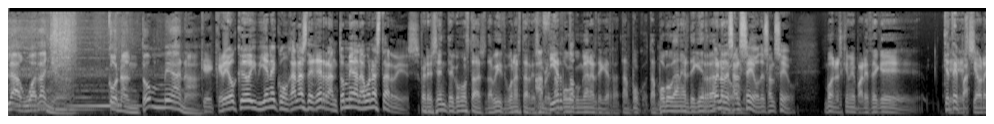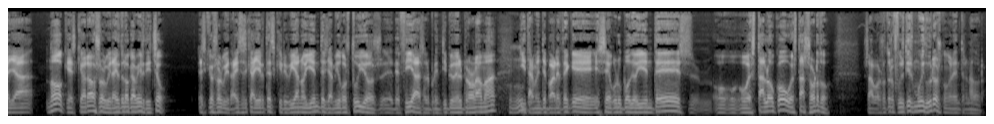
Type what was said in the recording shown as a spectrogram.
La Guadaña con Antón Meana. Que creo que hoy viene con ganas de guerra. Antón Meana, buenas tardes. Presente, ¿cómo estás, David? Buenas tardes, hombre. Acierto. Tampoco con ganas de guerra, tampoco. Tampoco ganas de guerra. Bueno, de vamos. salseo, de salseo. Bueno, es que me parece que. ¿Qué que te es pasa? que ahora ya. No, que es que ahora os olvidáis de lo que habéis dicho. Es que os olvidáis, es que ayer te escribían oyentes y amigos tuyos, eh, decías al principio del programa, y también te parece que ese grupo de oyentes o, o está loco o está sordo. O sea, vosotros fuisteis muy duros con el entrenador.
